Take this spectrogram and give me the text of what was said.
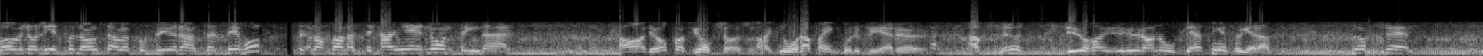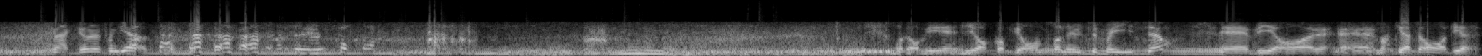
var vi nog lite för långsamma på fyran. Så vi hoppas i alla fall att det kan ge någonting det här. Ja, det hoppas vi också. Som sagt, några poäng borde det bli, eller hur? Absolut. Du, har, hur har notläsningen fungerat? Klockren. Snackar du hur det fungerat? Och då har vi Jakob Jansson ute på isen. Eh, vi har eh, Mattias Adielsson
